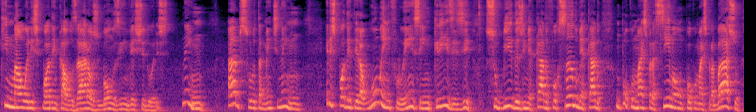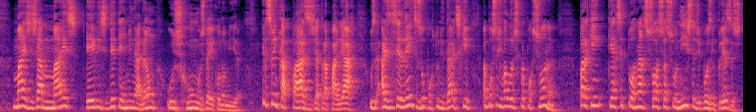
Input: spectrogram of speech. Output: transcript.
que mal eles podem causar aos bons investidores? Nenhum absolutamente nenhum. Eles podem ter alguma influência em crises e subidas de mercado, forçando o mercado um pouco mais para cima ou um pouco mais para baixo, mas jamais eles determinarão os rumos da economia. Eles são incapazes de atrapalhar as excelentes oportunidades que a Bolsa de Valores proporciona para quem quer se tornar sócio acionista de boas empresas,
